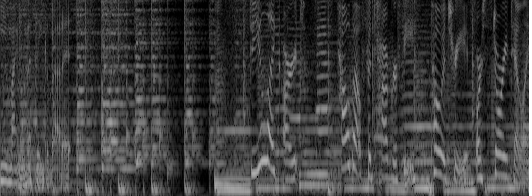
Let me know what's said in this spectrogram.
You might want to think about it. You like art? How about photography, poetry, or storytelling?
